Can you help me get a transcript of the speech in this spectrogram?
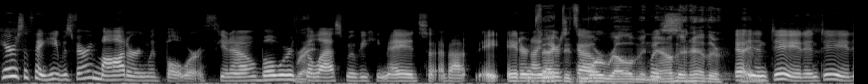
here's the thing he was very modern with Bulworth you know Bulworth the last movie he made so about eight, eight or in nine fact, years it's ago it's more relevant now than ever. Yeah, indeed indeed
